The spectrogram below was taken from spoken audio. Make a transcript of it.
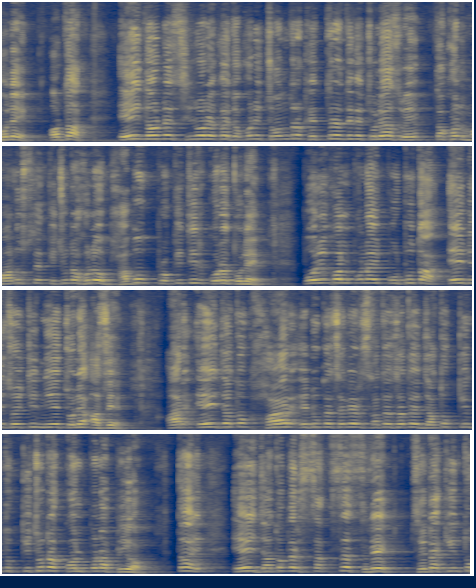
হলে, অর্থাৎ এই ধরনের শিরোরেখা যখনই চন্দ্রক্ষেত্রের দিকে চলে আসবে, তখন মানুষকে কিছুটা হলেও ভাবুক প্রকৃতির করে তোলে। পরিকল্পনায় পটুতা এই বিষয়টি নিয়ে চলে আসে। আর এই জাতক হায়ার এডুকেশনের সাথে সাথে জাতক কিন্তু কিছুটা কল্পনা প্রিয় তাই এই জাতকের সাকসেস রেট, সেটা কিন্তু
